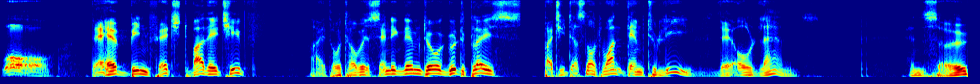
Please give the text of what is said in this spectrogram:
War! they have been fetched by their chief. I thought I was sending them to a good place, but he does not want them to leave their old lands. And so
